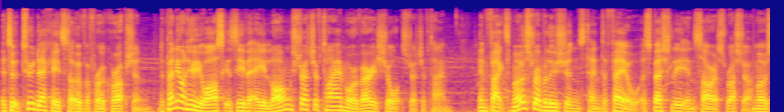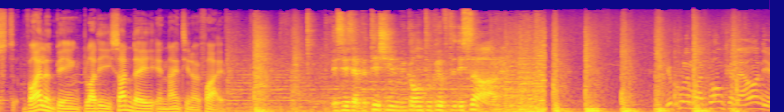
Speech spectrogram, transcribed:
it took two decades to overthrow corruption. Depending on who you ask, it's either a long stretch of time or a very short stretch of time. In fact, most revolutions tend to fail, especially in Tsarist Russia, most violent being Bloody Sunday in 1905. This is a petition we're going to give to the Tsar. You're calling my plonker now, aren't you?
